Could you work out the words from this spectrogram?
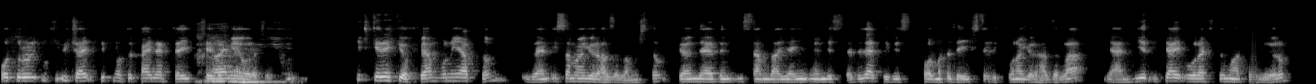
Oturur 2-3 ay dipnotu kaynakçayı çevirmeye uğraşırsınız. Hiç gerek yok. Ben bunu yaptım. Ben İslam'a göre hazırlamıştım. Gönderdim İslam'da yayın öncesi dediler ki biz formatı değiştirdik. Buna göre hazırla. Yani bir iki ay uğraştığımı hatırlıyorum.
